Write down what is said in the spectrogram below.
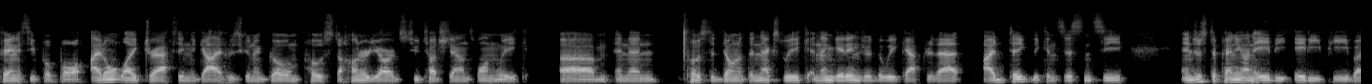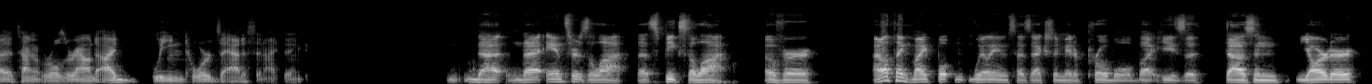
fantasy football. I don't like drafting the guy who's going to go and post 100 yards, two touchdowns one week, um, and then post a donut the next week, and then get injured the week after that. I'd take the consistency, and just depending on AB, ADP by the time it rolls around, I'd lean towards Addison. I think that that answers a lot. That speaks a lot over. I don't think Mike Williams has actually made a Pro Bowl, but he's a thousand yarder.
